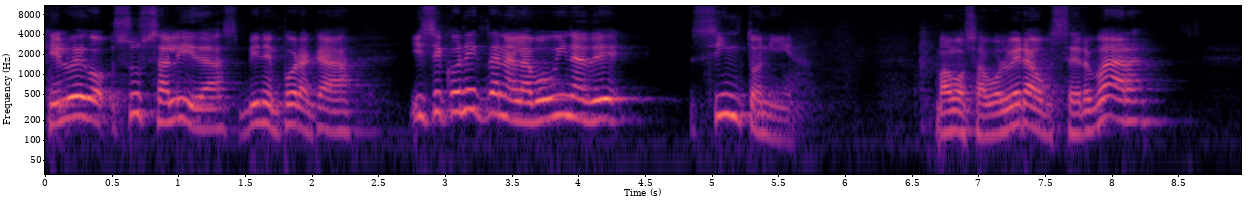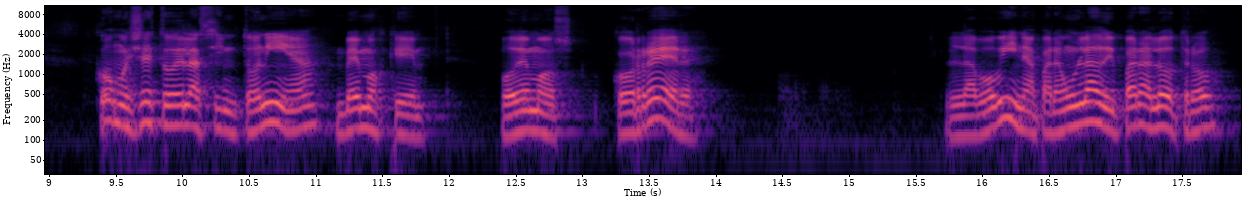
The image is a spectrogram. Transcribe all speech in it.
que luego sus salidas vienen por acá y se conectan a la bobina de sintonía. Vamos a volver a observar cómo es esto de la sintonía. Vemos que podemos correr la bobina para un lado y para el otro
